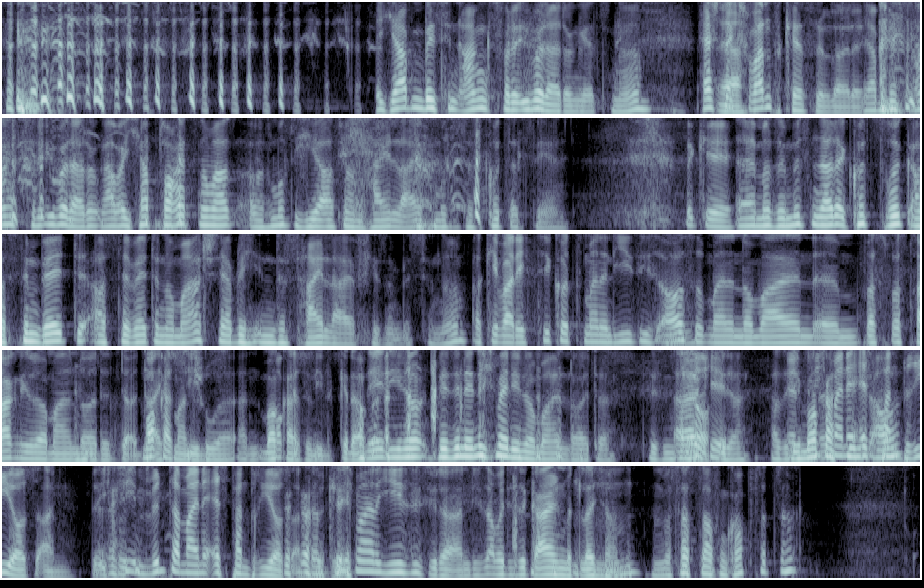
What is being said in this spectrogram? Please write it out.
ich habe ein bisschen Angst vor der Überleitung jetzt, ne? Hashtag Ja. Schwanzkessel, Leute. Ich habe ein bisschen Angst vor der Überleitung, aber ich habe doch jetzt nochmal, das muss ich hier aus meinem High Life, muss ich das kurz erzählen. Okay. Ähm, also wir müssen leider kurz zurück aus, dem Welt, aus der Welt der Normalsterblichen in das High Life hier so ein bisschen, ne? Okay, warte, ich ziehe kurz meine Yeezys aus und meine normalen, ähm, was, was tragen die normalen Leute? Mokassins. Mokassins, genau. Nee, die, wir sind ja nicht mehr die normalen Leute. Wir sind okay. wieder. Also Ich die ziehe meine Mokassins aus. Espandrios an. Ich ziehe im Winter meine Espandrios an. Dann ziehe ich meine Yeezys wieder an, die, aber diese geilen mit Löchern. Und Was hast du auf dem Kopf dazu?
